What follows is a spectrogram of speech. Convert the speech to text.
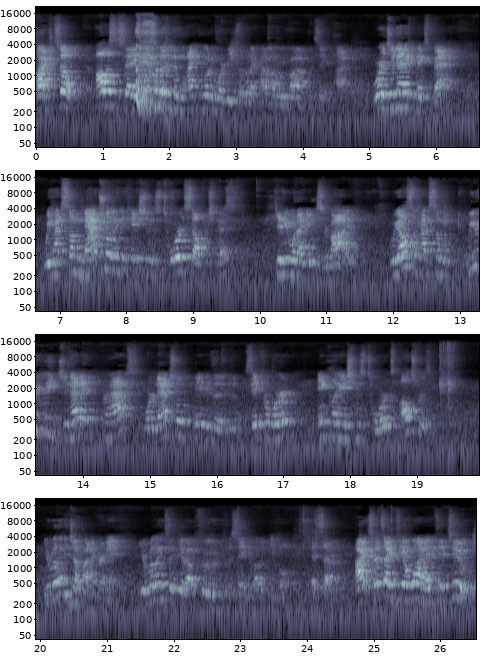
All right, so all this to say, I can go into more detail, but I kind of want to move on for the sake of time. We're a genetic mixed bag. We have some natural indications towards selfishness, give what I need to survive. We also have some weirdly genetic, perhaps, or natural, maybe the, the safer word, inclinations towards altruism. You're willing to jump on a grenade. You're willing to give up food for the sake of other people, etc. All right, so that's idea one. Idea two,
